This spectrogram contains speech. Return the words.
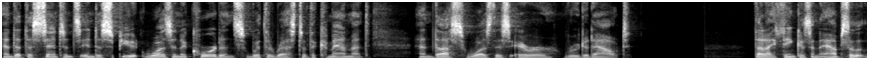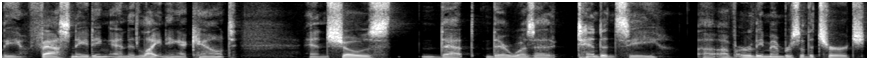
and that the sentence in dispute was in accordance with the rest of the commandment, and thus was this error rooted out. That I think is an absolutely fascinating and enlightening account, and shows that there was a tendency uh, of early members of the church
